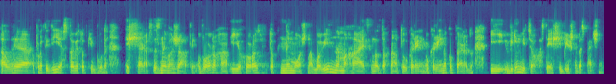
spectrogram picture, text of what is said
але протидія 100% буде. Ще раз зневажати ворога і його розвиток не можна, бо він намагається наздогнати Україну. Україна попереду, і він від цього стає ще більш небезпечним.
